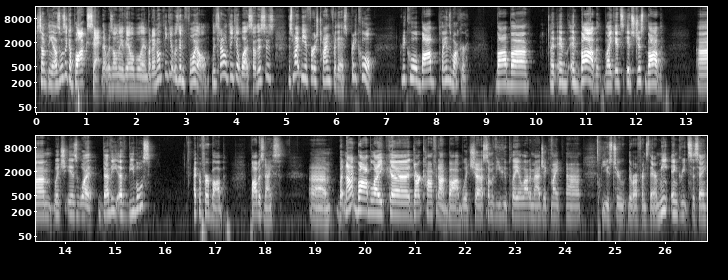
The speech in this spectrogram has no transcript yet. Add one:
something else. It was like a box set that was only available in, but I don't think it was in foil. At least I don't think it was. So this is this might be a first time for this. Pretty cool. Pretty cool Bob Planeswalker. Bob uh and, and, and Bob, like it's it's just Bob. Um, which is what? Bevy of Beebles? I prefer Bob. Bob is nice. Um, but not Bob like uh, Dark Confidant Bob, which uh, some of you who play a lot of Magic might uh, be used to the reference there. Meet and greet Sisay.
